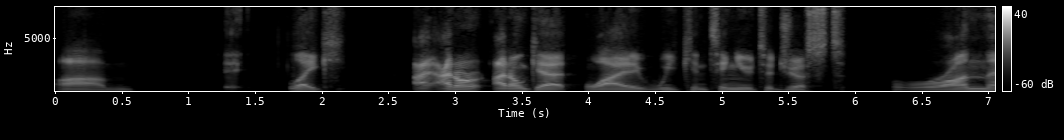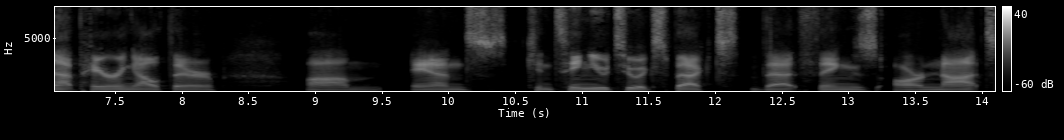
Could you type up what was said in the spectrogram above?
Um, it, like I, I don't I don't get why we continue to just run that pairing out there um, and continue to expect that things are not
